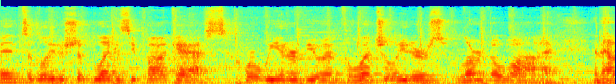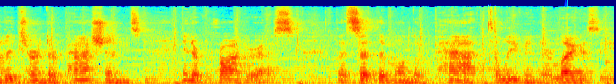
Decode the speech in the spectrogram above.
into the Leadership Legacy Podcast, where we interview influential leaders, learn the why, and how they turn their passions into progress that set them on the path to leaving their legacy.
